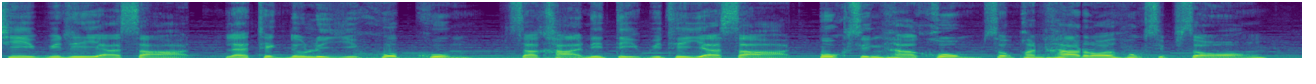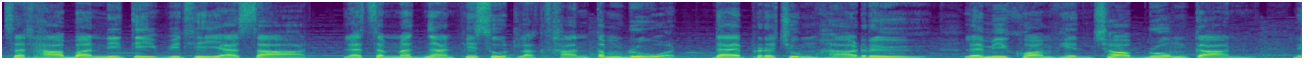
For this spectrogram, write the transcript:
ชีพวิทยาศาสตร์ และเทคโนโลยีควบคุม สาขานิติวิทยาศาสตร์ 6 สิงหาคม 2562 สถาบันนิติวิทยาศาสตร์ และสำนักงานพิสูจน์หลักฐานตำรวจ ได้ประชุมหารือ และมีความเห็นชอบร่วมกัน ใน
